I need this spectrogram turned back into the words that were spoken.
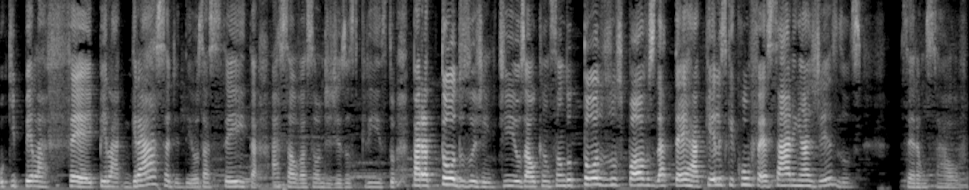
o que pela fé e pela graça de Deus aceita a salvação de Jesus Cristo para todos os gentios, alcançando todos os povos da terra, aqueles que confessarem a Jesus serão salvos.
